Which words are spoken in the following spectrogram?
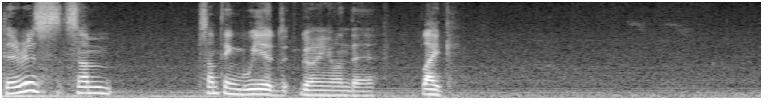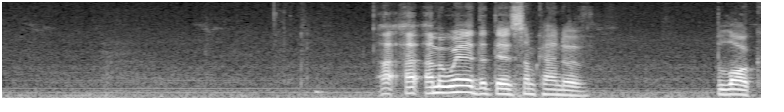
There is some something weird going on there. Like I, I I'm aware that there's some kind of block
